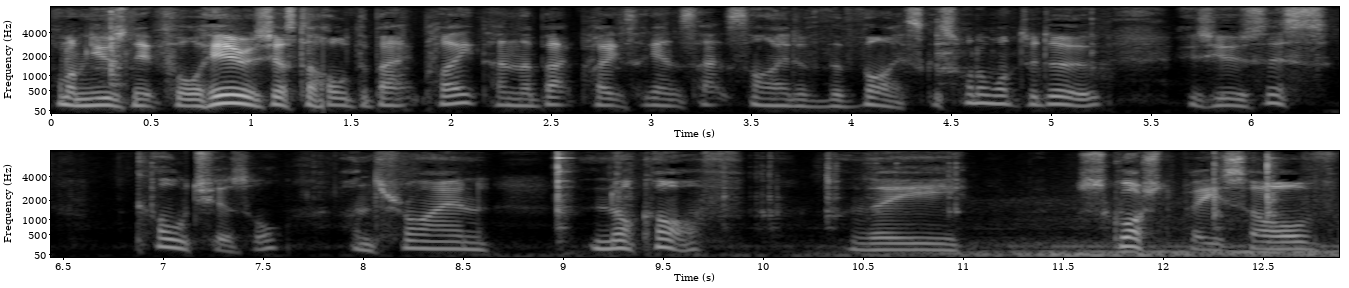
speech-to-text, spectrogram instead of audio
What I'm using it for here is just to hold the back plate, and the back plate's against that side of the vise. Because what I want to do is use this cold chisel and try and knock off the squashed piece of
